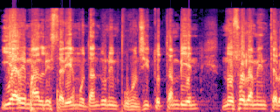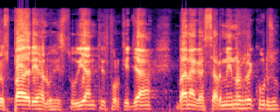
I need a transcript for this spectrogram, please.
y además le estaríamos dando un empujoncito también, no solamente a los padres, a los estudiantes, porque ya van a gastar menos recursos,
